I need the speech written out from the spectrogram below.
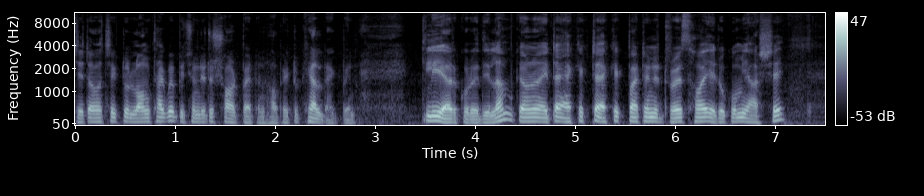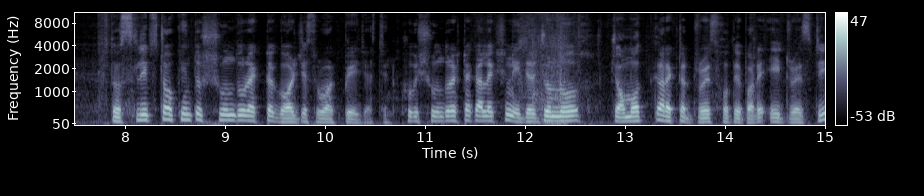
যেটা হচ্ছে একটু লং থাকবে, পিছনে একটু শর্ট প্যাটার্ন হবে। একটু খেয়াল রাখবেন। ক্লিয়ার করে দিলাম, কারণ এটা এক একটা, এক এক প্যাটার্নের ড্রেস হয়, এরকমই আসে। তো স্লিপসটাও কিন্তু সুন্দর একটা গর্জেস ওয়ার্ক পেয়ে যাচ্ছেন। খুবই সুন্দর একটা কালেকশন এদের জন্য চমৎকার একটা ড্রেস হতে পারে এই ড্রেসটি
